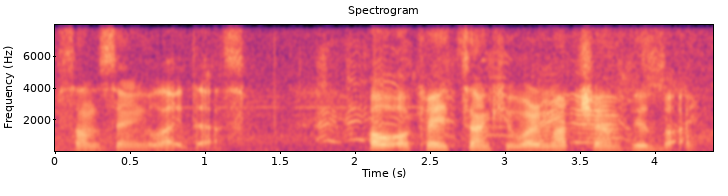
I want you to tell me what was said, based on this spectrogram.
something like that. Oh, okay, thank you very much and goodbye.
